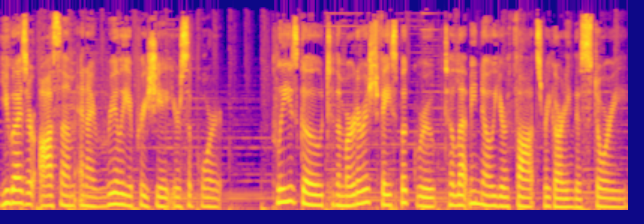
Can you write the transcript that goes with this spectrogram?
You guys are awesome, and I really appreciate your support. Please go to the Murderish Facebook group to let me know your thoughts regarding this story.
